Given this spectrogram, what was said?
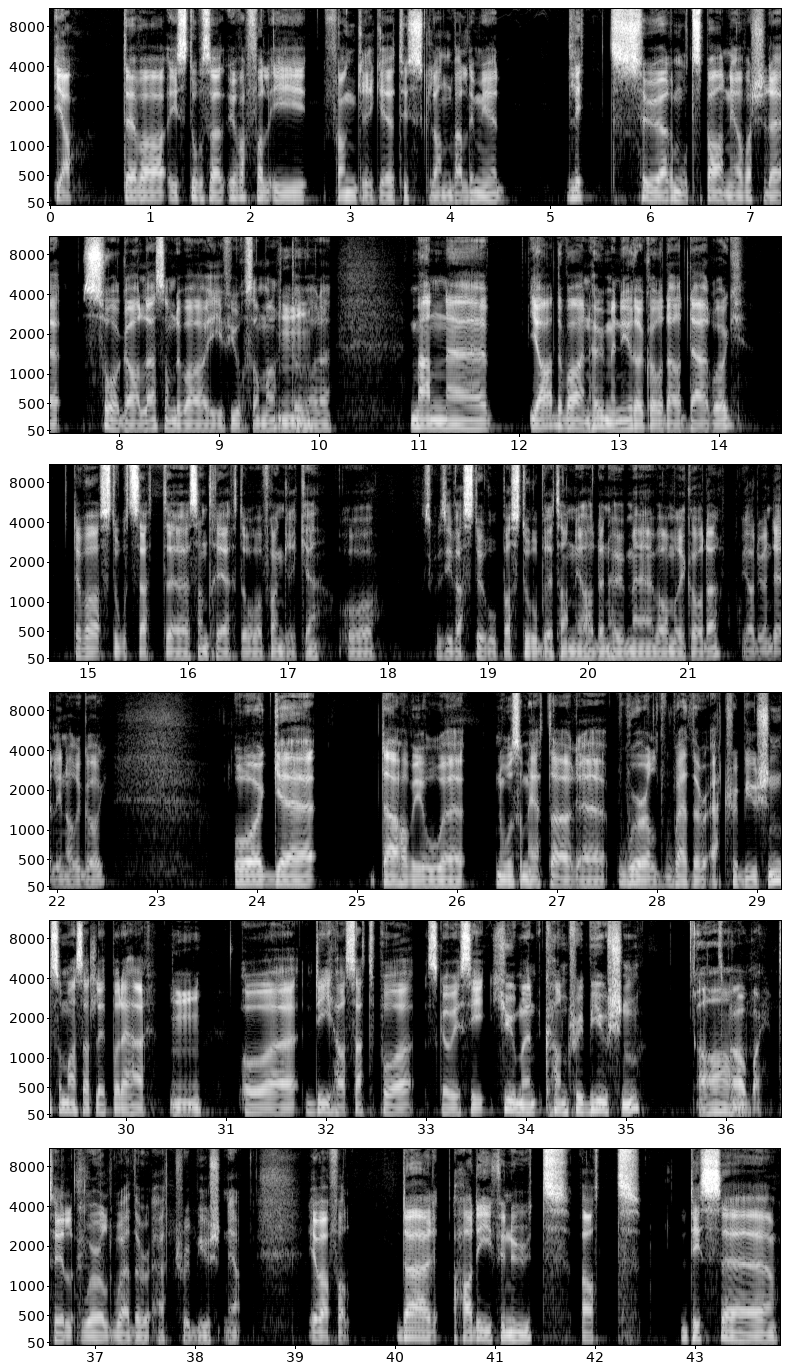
Ja, det var i stort sett, i hvert fall i Frankrike, Tyskland, veldig mye litt sør mot Spania. Var ikke det så gale som det var i fjor sommer. Mm. Det var det. Men eh, ja, det var en haug med nye rekorder der òg. Det var stort sett eh, sentrert over Frankrike og skal vi si Vest-Europa. Storbritannia hadde en haug med varmerekorder. Vi hadde jo en del i Norge òg. Og eh, der har vi jo eh, noe som heter eh, World Weather Attribution, som har sett litt på det her. Mm. Og eh, de har sett på, skal vi si, human contribution Ah, Oh til World Weather Attribution. Ja, i hvert fall. Der har de funnet ut at disse,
